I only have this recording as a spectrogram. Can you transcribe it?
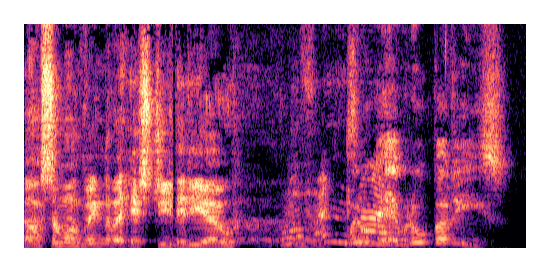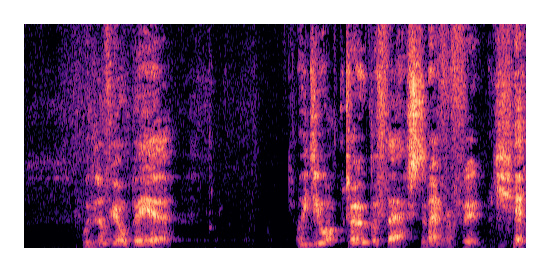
Oh, someone bring them a history video. We're all mm-hmm. friends We're all now. here. We're all buddies. We love your beer. We do Oktoberfest and everything. Yeah.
